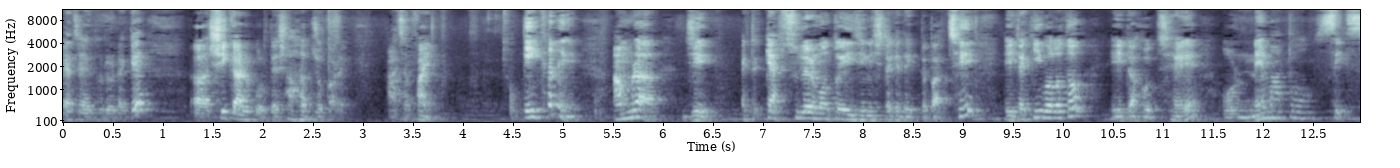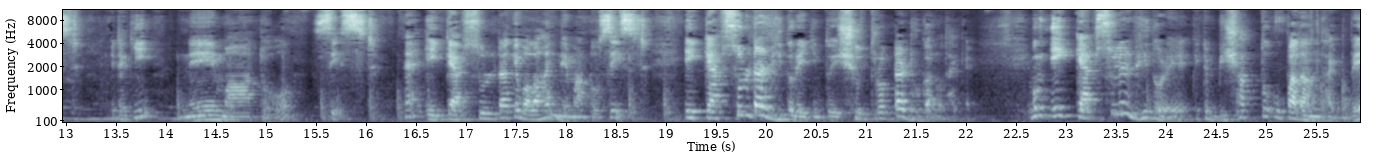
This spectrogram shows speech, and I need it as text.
পেঁচায় ধরে ওটাকে শিকার করতে সাহায্য করে। আচ্ছা ফাইন এইখানে আমরা যে একটা ক্যাপসুলের মতো এই জিনিসটাকে দেখতে পাচ্ছি, এটা কি বলতো? এটা হচ্ছে ওর নেমাটোসিস্ট। এটা কি? নেমাটোসিস্ট। হ্যাঁ এই ক্যাপসুলটাকে বলা হয় নেমাটোসিস্ট। এই ক্যাপসুলটার ভিতরেই কিন্তু এই সূত্রকটা ঢুকানো থাকে। এবং এই ক্যাপসুলের ভিতরে একটা বিষাক্ত উপাদান থাকবে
